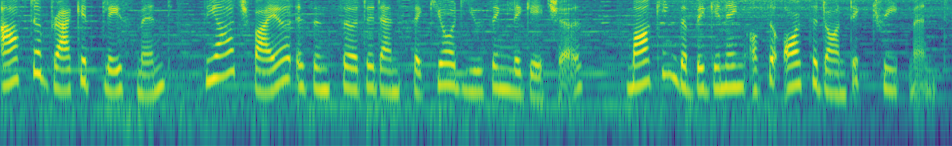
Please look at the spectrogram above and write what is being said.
After bracket placement, the arch wire is inserted and secured using ligatures, marking the beginning of the orthodontic treatment.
